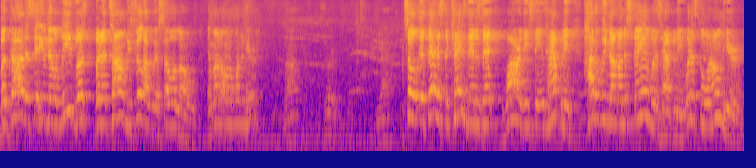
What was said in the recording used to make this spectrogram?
But God has said He will never leave us. But at a time we feel like we're so alone. Am I the only one in here? No, sure. No. So if that is the case, then is that why are these things happening? How do we not understand what is happening? What is going on here?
